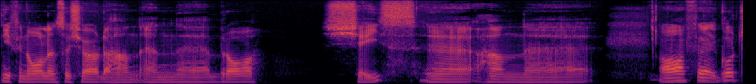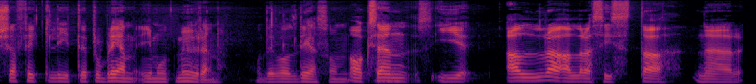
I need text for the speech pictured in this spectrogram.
I finalen så körde han en eh, bra chase. Eh, han, Ja, för Gotcha fick lite problem emot muren. Och det var väl det som, och sen i allra, allra sista när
